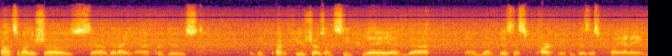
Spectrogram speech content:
found some other shows uh, that I, I, produced. I did quite a few shows on CPA and uh, and uh, business partners and business planning.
